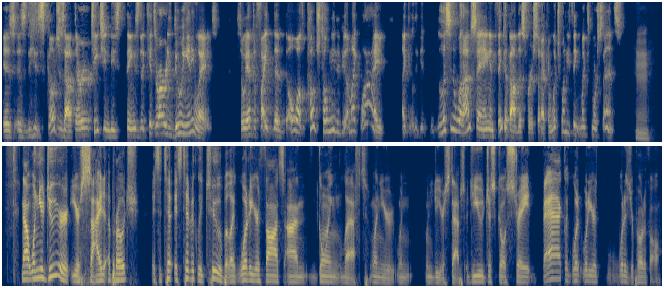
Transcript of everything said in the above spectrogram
is is these coaches out there are teaching these things that kids are already doing anyways. So we have to fight the oh well the coach told me to do. I'm like why? Like listen to what I'm saying and think about this for a second. Which one do you think makes more sense? Mm. Now, when you do your your side approach, it's a t- it's typically two, but like, what are your thoughts on going left when you're when when you do your steps? do you just go straight back? Like, what what are your what is your protocol?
